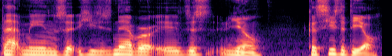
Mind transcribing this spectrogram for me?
That means that he's never. Just you know, because here's the deal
